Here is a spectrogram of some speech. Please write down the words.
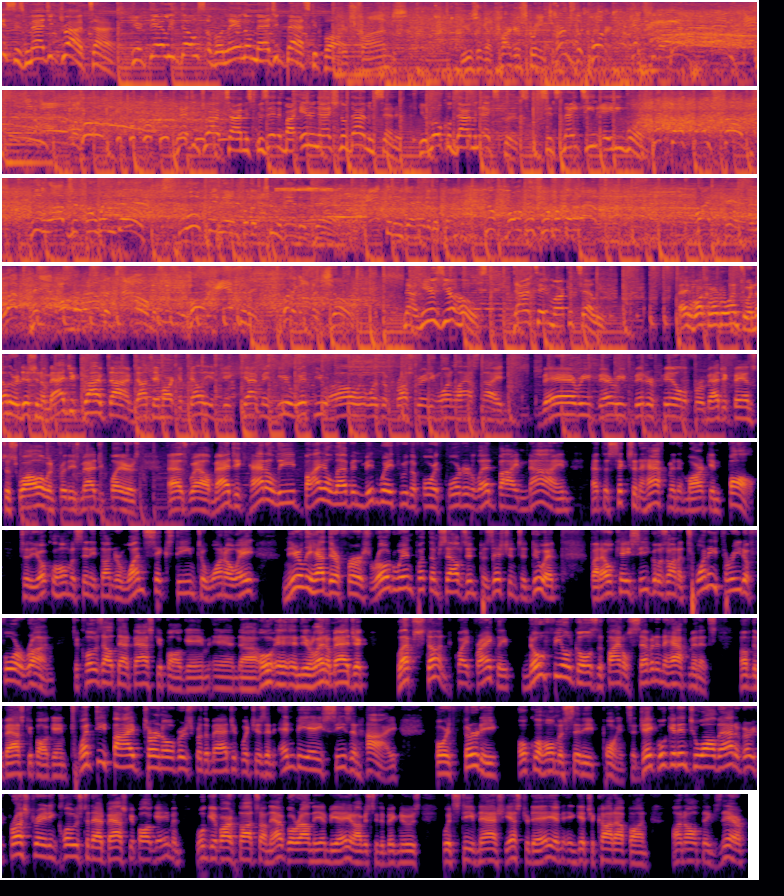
This is Magic Drive Time, your daily dose of Orlando Magic basketball. Here's Franz using a Carter screen, turns the corner, gets to the rim, Magic Drive Time is presented by International Diamond Center, your local diamond experts since 1981. Picked off by Suggs. He lobs it for Wendell, swooping in for the two-handed jam. Anthony's ahead of the pack. He'll throw this one with the left. Right hand, left hand, all around the town. Cole Anthony putting on a show. Now here's your host, Dante Marchitelli. And welcome everyone to another edition of Magic Drive Time. Dante Marchitelli and Jake Chapman here with you. Oh, it was a frustrating one last night. Very, very bitter pill for Magic fans to swallow and for these Magic players as well. Magic had a lead by 11 midway through the fourth quarter, led by nine at the six and a half minute mark in fall to the Oklahoma City Thunder 116 to 108 nearly had their first road win, put themselves in position to do it. But OKC goes on a 23 to 4 run to close out that basketball game. And uh, oh, and the Orlando Magic left stunned, quite frankly. No field goals the final seven and a half minutes of the basketball game. 25 turnovers for the Magic, which is an NBA season high for 30 Oklahoma City points. And Jake, we'll get into all that. A very frustrating close to that basketball game, and we'll give our thoughts on that. We'll go around the NBA, and obviously the big news with Steve Nash yesterday, and, and get you caught up on on all things there.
